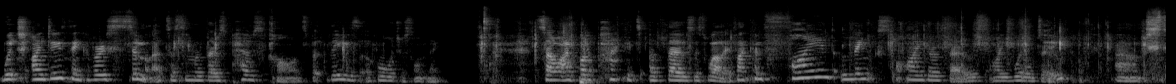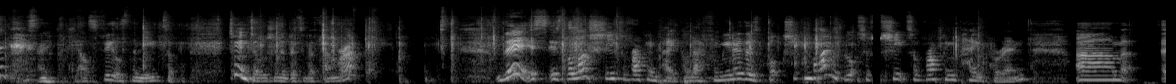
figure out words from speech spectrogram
which I do think are very similar to some of those postcards, but these are gorgeous, aren't they? So I've got a packet of those as well. If I can find links for either of those, I will do um, just in case anybody else feels the need to, to indulge in a bit of ephemera. This is the last sheet of wrapping paper left from, you know, those books you can buy with lots of sheets of wrapping paper in. Um, uh,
